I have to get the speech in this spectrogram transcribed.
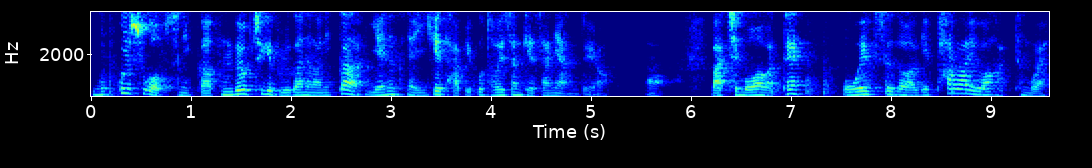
묶을 수가 없으니까 분배 법칙이 불가능하니까 얘는 그냥 이게 답이고 더 이상 계산이 안 돼요. 어. 마치 뭐와 같아? 5x 더하기 8y와 같은 거야.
